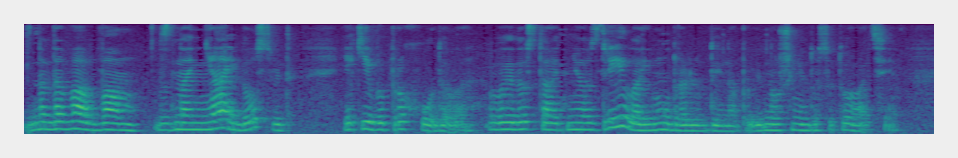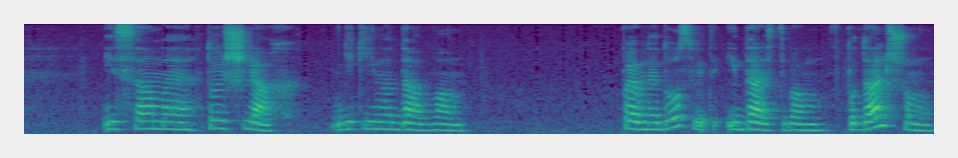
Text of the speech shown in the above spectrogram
надавав вам знання і досвід, який ви проходили, ви достатньо зріла і мудра людина по відношенню до ситуації. І саме той шлях, який надав вам певний досвід і дасть вам в подальшому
